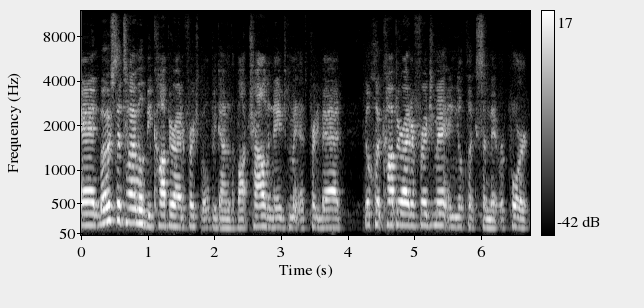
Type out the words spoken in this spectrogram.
And most of the time, it'll be copyright infringement. Will be down to the bot child endangerment. That's pretty bad. You'll click copyright infringement, and you'll click submit report.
